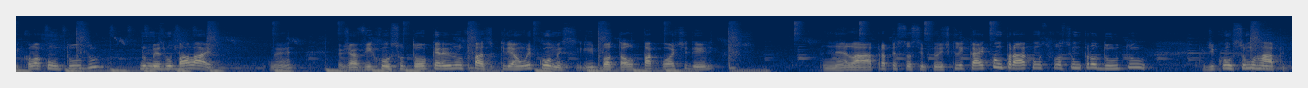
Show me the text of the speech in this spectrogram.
e colocam tudo no mesmo balaio, né? Eu já vi consultor querendo fazer, criar um e-commerce e botar o pacote dele né, lá para a pessoa simplesmente clicar e comprar como se fosse um produto de consumo rápido.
